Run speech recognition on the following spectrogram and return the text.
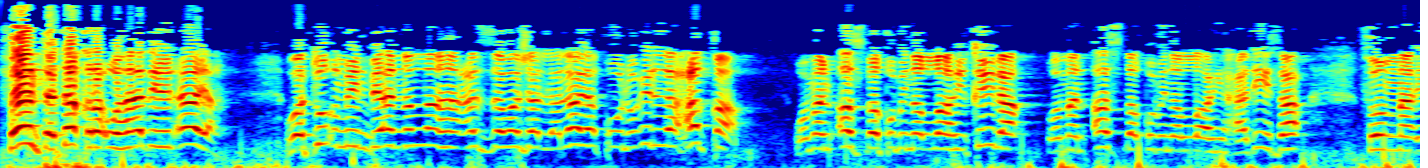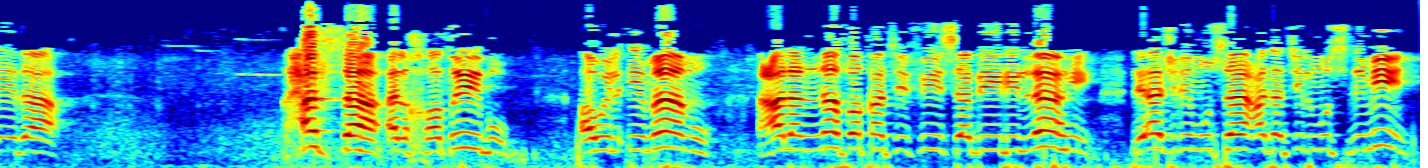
فأنت تقرأ هذه الآية وتؤمن بأن الله عز وجل لا يقول إلا حقا. ومن أصدق من الله قيلا ومن أصدق من الله حديثا. ثم إذا حث الخطيب أو الإمام على النفقة في سبيل الله لأجل مساعدة المسلمين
